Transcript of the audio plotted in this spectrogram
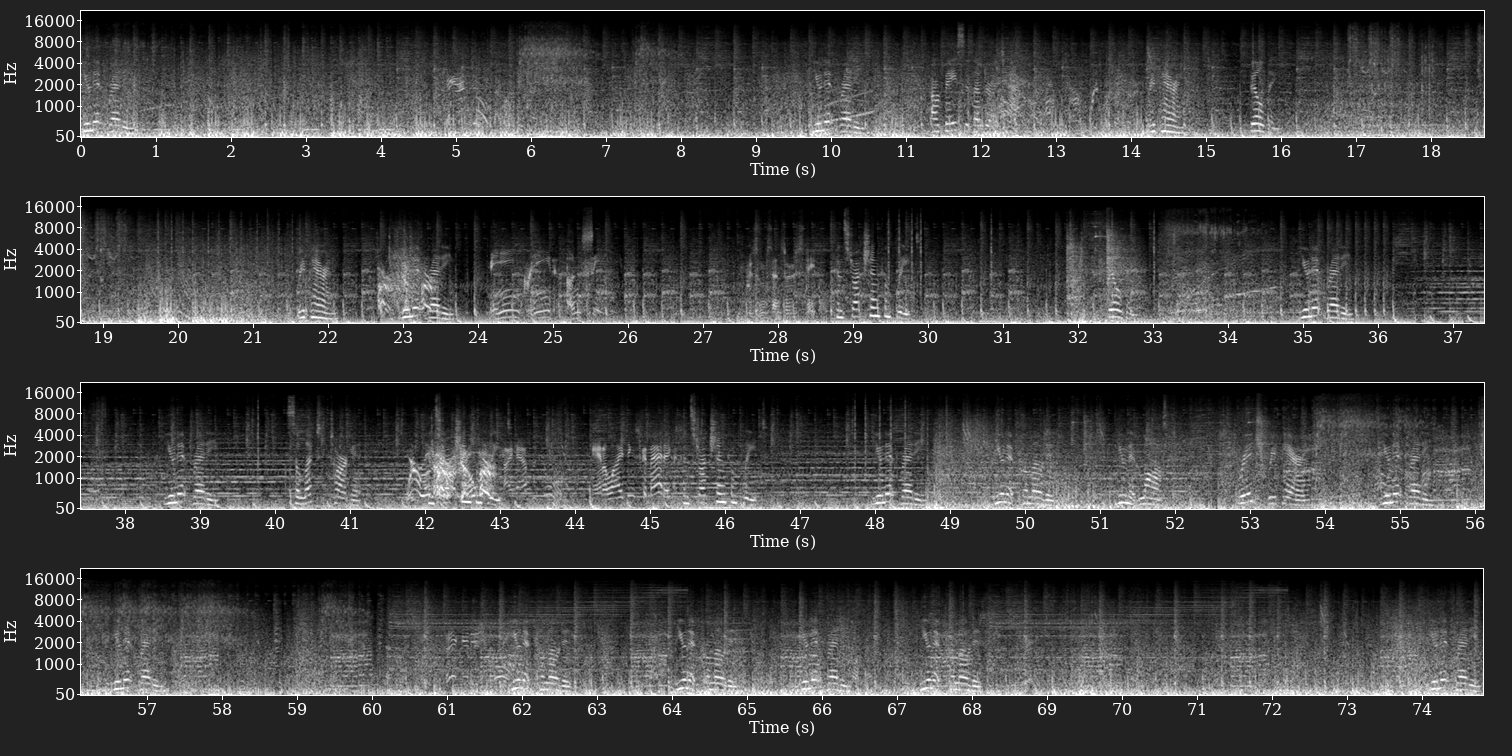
Unit ready. Unit ready. Our base is under attack. Repairing. Building. Repairing. Unit ready. Mean, green, and unseen. Resume sensor stable. Construction complete. Building. Unit ready. Unit ready. Select target. We're Construction gentlemen. complete. I have the tool. Analyzing schematics. Construction complete. Unit ready. Unit promoted. Unit lost. Bridge repaired. Unit ready. Unit ready. Unit promoted. Unit promoted. Unit ready. Unit promoted. Unit ready.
